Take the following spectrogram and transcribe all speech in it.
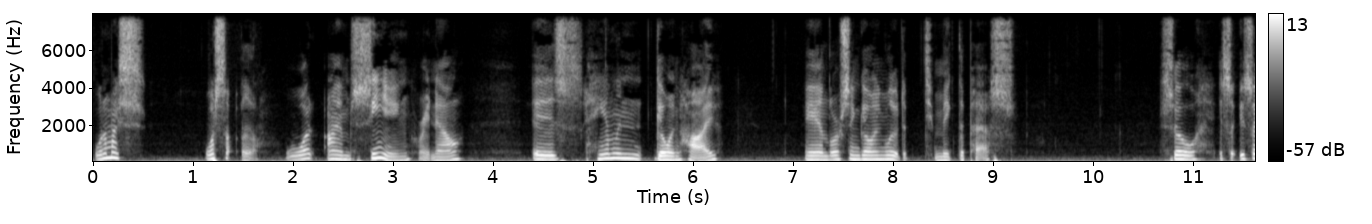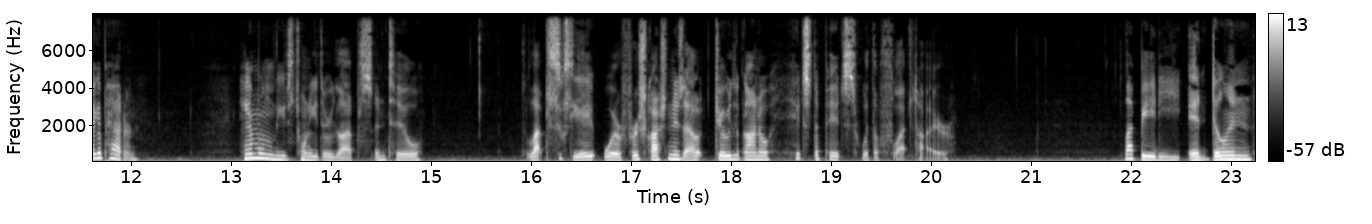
What am I? What's uh, what I'm seeing right now is Hamlin going high and Larson going low to, to make the pass. So it's it's like a pattern. Hamlin leads 23 laps until lap 68, where first caution is out. Joey Logano hits the pits with a flat tire. Lap 80, and Dillon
